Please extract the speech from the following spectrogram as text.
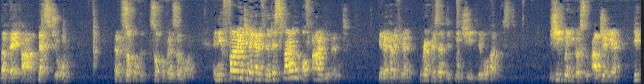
that they are bestial, and so forth, so forth and so on. And you find, you know, kind of, you know, this line of argument, you know, kind of, you know, represented in Gide the Moralist. Gide, when he goes to Algeria, he,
